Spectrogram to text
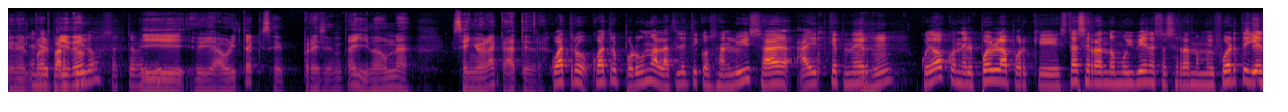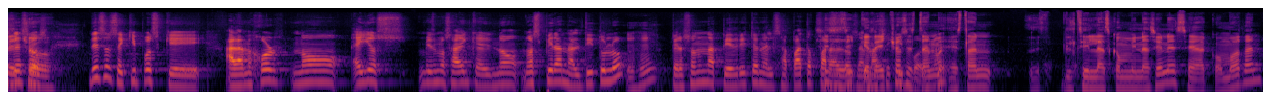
en el en partido. el partido, exactamente. Y, y ahorita que se presenta y da una señora cátedra. 4, por 1 al Atlético San Luis. Ha- hay que tener Ujú. cuidado con el Puebla porque está cerrando muy bien, está cerrando muy fuerte. Sí, y es de de, esos, hecho- de esos equipos que a lo mejor no, ellos mismos saben que no, no aspiran al título, pero son una piedrita en el zapato Sí, para sí, los sí, que de hecho equipos, están, ¿no? están, si las combinaciones se acomodan,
